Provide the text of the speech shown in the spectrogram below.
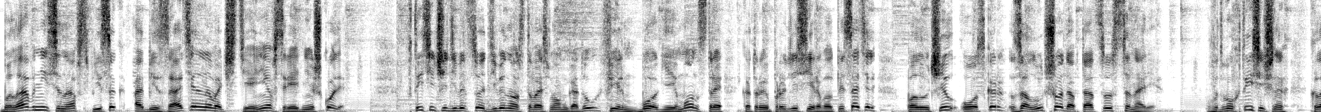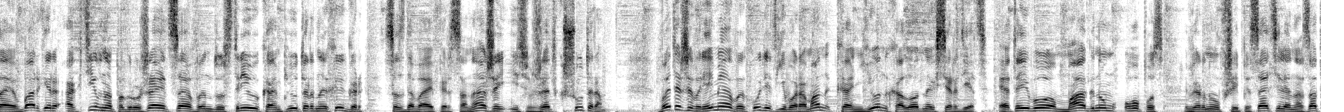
была внесена в список обязательного чтения в средней школе. В 1998 году фильм «Боги и монстры», который продюсировал писатель, получил «Оскар» за лучшую адаптацию сценария. В 2000-х Клайв Баркер активно погружается в индустрию компьютерных игр, создавая персонажей и сюжет к шутерам. В это же время выходит его роман «Каньон холодных сердец». Это его магнум-опус, вернувший писателя назад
